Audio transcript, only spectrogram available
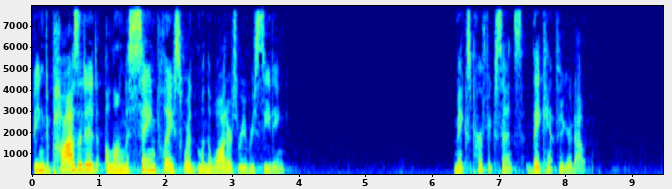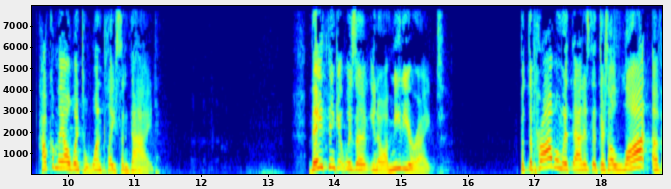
being deposited along the same place where, when the waters were receding. Makes perfect sense. They can't figure it out. How come they all went to one place and died? They think it was a, you know, a meteorite. But the problem with that is that there's a lot of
